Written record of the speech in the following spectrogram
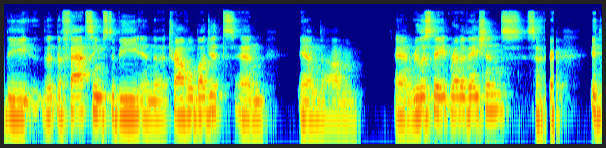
the, the the fat seems to be in the travel budgets and and um, and real estate renovations. So it.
